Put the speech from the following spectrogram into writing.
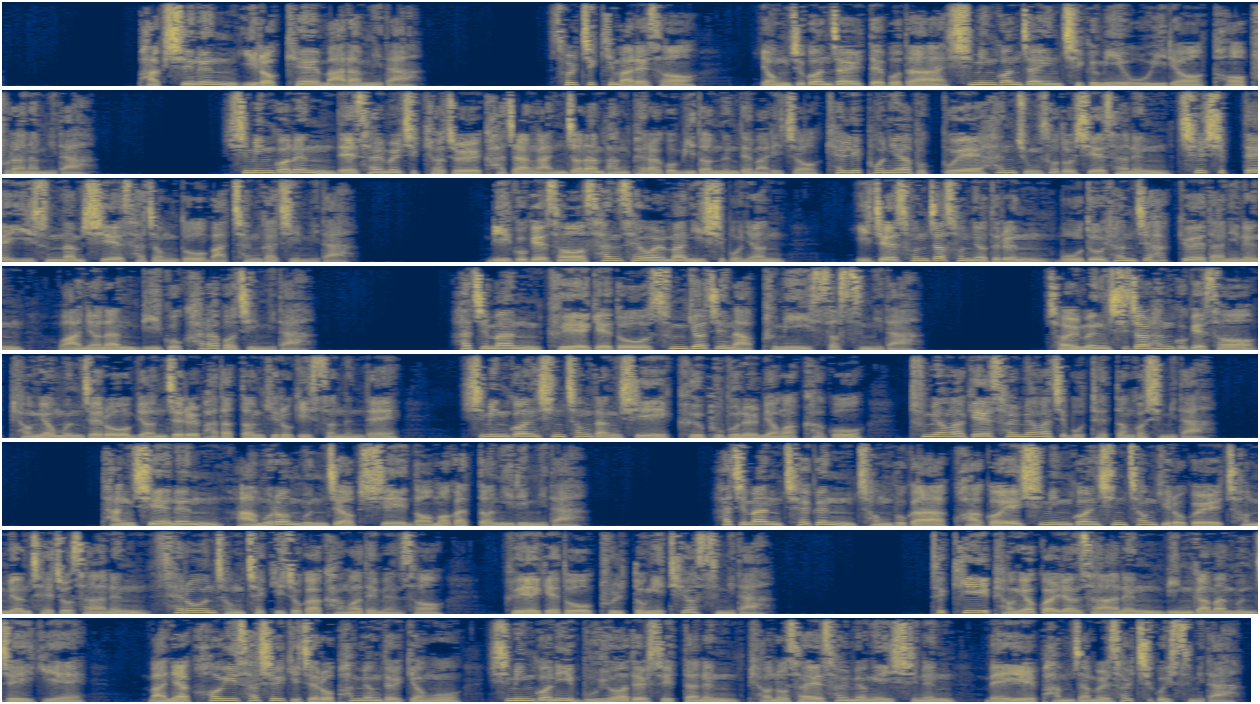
박 씨는 이렇게 말합니다. 솔직히 말해서 영주권자일 때보다 시민권자인 지금이 오히려 더 불안합니다. 시민권은 내 삶을 지켜줄 가장 안전한 방패라고 믿었는데 말이죠. 캘리포니아 북부의 한 중소도시에 사는 70대 이순남 씨의 사정도 마찬가지입니다. 미국에서 산 세월만 25년, 이제 손자 손녀들은 모두 현지 학교에 다니는 완연한 미국 할아버지입니다. 하지만 그에게도 숨겨진 아픔이 있었습니다. 젊은 시절 한국에서 병역 문제로 면제를 받았던 기록이 있었는데 시민권 신청 당시 그 부분을 명확하고 투명하게 설명하지 못했던 것입니다. 당시에는 아무런 문제 없이 넘어갔던 일입니다. 하지만 최근 정부가 과거의 시민권 신청 기록을 전면 재조사하는 새로운 정책 기조가 강화되면서 그에게도 불똥이 튀었습니다. 특히 병역 관련 사안은 민감한 문제이기에 만약 허위 사실 기재로 판명될 경우 시민권이 무효화될 수 있다는 변호사의 설명에 이 씨는 매일 밤잠을 설치고 있습니다.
